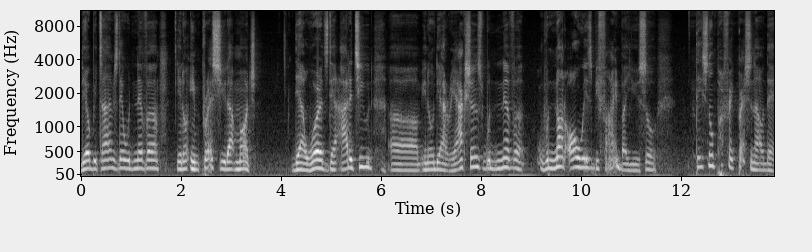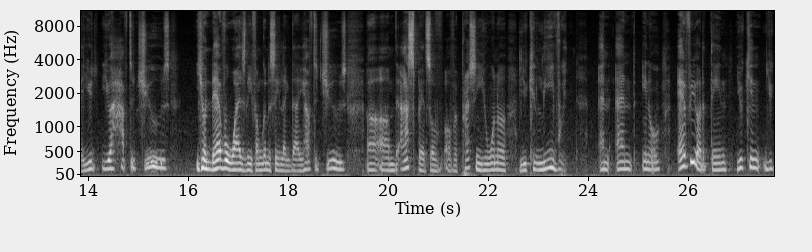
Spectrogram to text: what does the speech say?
There will be times they would never, you know, impress you that much. Their words, their attitude, um, you know, their reactions would never, would not always be fine by you. So there's no perfect person out there. You you have to choose your devil wisely if i'm going to say like that you have to choose uh, um, the aspects of, of a person you want to you can live with and and you know every other thing you can you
